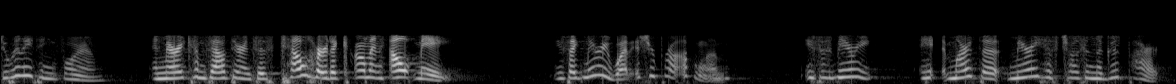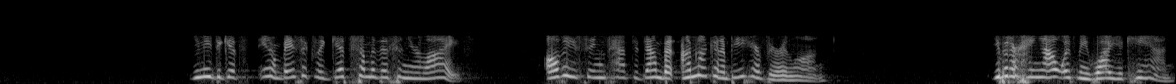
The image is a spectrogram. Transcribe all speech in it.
do anything for him. And Mary comes out there and says, Tell her to come and help me. He's like, Mary, what is your problem? He says, Mary, Martha, Mary has chosen the good part. You need to get, you know, basically get some of this in your life. All these things have to done, but I'm not going to be here very long. You better hang out with me while you can.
